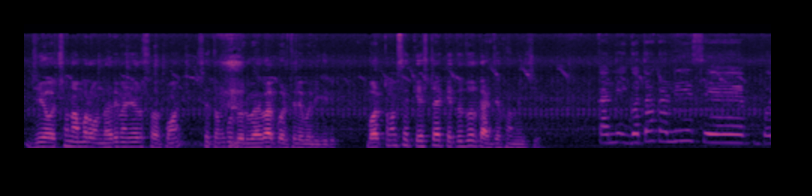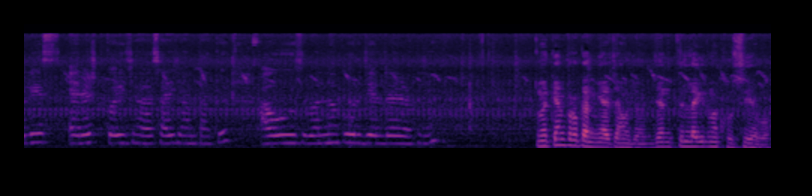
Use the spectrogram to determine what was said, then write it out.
जी अच्छे आम अंधारी मानी सरपंच से तुमको दुर्व्यवहार करते बोलिक बर्तमान से केसटा के दूर कार्यक्षम हो गत काली से पुलिस अरेस्ट करी छ सारी जान जेल रे रखनी तुमे प्रकार निया चाहो जो जेन ते खुशी हे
